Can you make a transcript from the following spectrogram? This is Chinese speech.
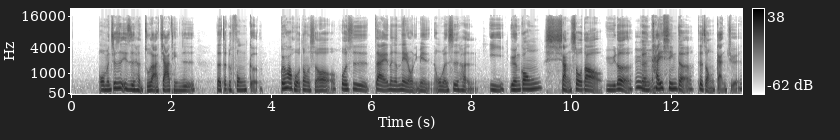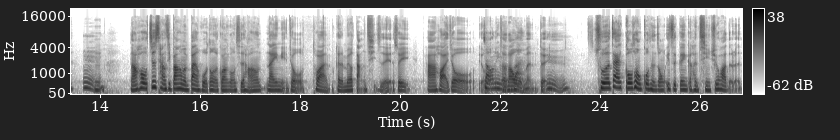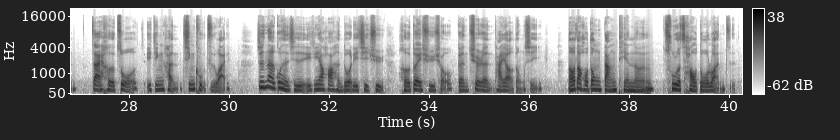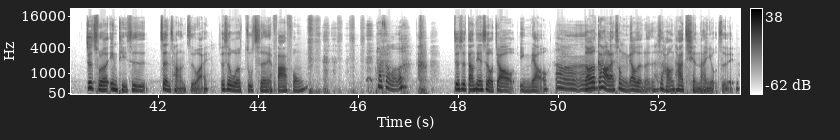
我们就是一直很主打家庭日的这个风格，规划活动的时候，或是在那个内容里面，我们是很以员工享受到娱乐跟嗯开心的这种感觉。嗯然后就是长期帮他们办活动的公关公司，好像那一年就突然可能没有档期之类的，所以他后来就有找你们找到我办们。对，嗯除了在沟通的过程中一直跟一个很情绪化的人在合作，已经很辛苦之外，就是那个过程其实已经要花很多力气去核对需求跟确认他要的东西。然后到活动当天呢，出了超多乱子，就是除了硬体是正常之外，就是我主持人也发疯，他怎么了？就是当天是有叫饮料，嗯嗯嗯，然后刚好来送饮料的人是好像她的前男友之类的，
